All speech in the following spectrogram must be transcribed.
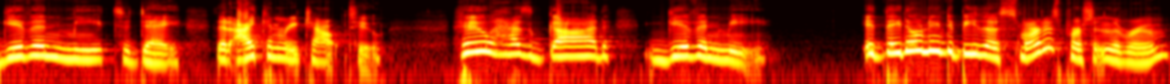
given me today that I can reach out to? Who has God given me? It, they don't need to be the smartest person in the room,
